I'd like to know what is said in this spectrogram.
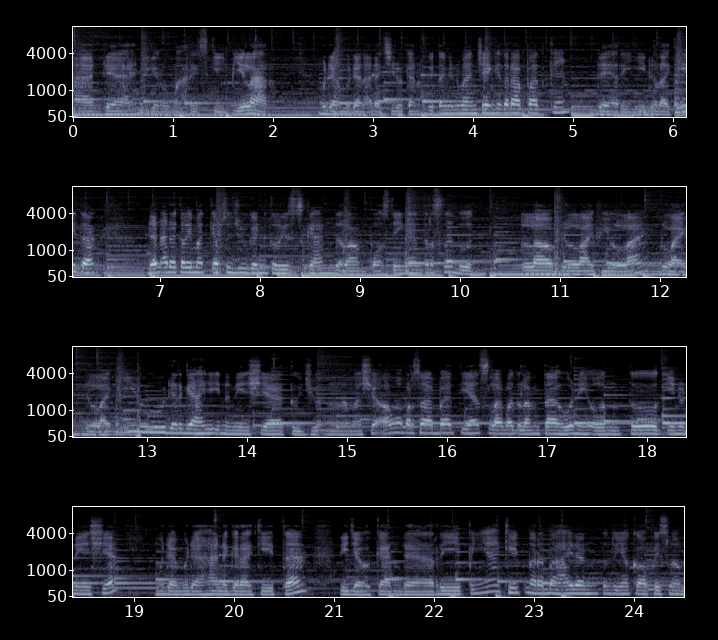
ada di rumah Rizky Bilar. Mudah-mudahan ada cidukan vitamin manja yang kita dapatkan dari idola kita. Dan ada kalimat caption juga dituliskan dalam postingan tersebut. Love the life you like, life the life you, Dirgahi Indonesia 76. Masya Allah persahabat ya, selamat ulang tahun nih untuk Indonesia. Mudah-mudahan negara kita dijauhkan dari penyakit, marah bahaya, dan tentunya COVID-19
